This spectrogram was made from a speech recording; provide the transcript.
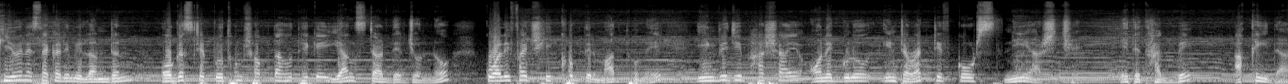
কিউএনএস একাডেমি লন্ডন অগস্টের প্রথম সপ্তাহ থেকে ইয়াংস্টারদের জন্য কোয়ালিফাইড শিক্ষকদের মাধ্যমে ইংরেজি ভাষায় অনেকগুলো ইন্টারাক্টিভ কোর্স নিয়ে আসছে। এতে থাকবে আকিদা,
